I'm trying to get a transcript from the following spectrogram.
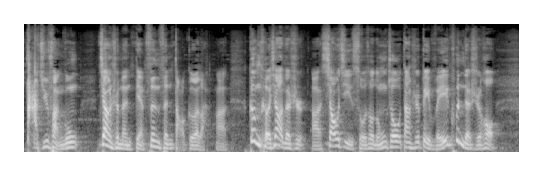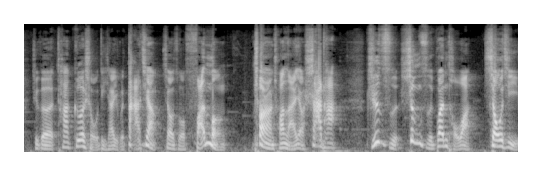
大举反攻，将士们便纷纷倒戈了啊。更可笑的是啊，萧纪所作龙舟当时被围困的时候。这个他哥手底下有个大将叫做樊猛，跳上船来要杀他。值此生死关头啊，萧纪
